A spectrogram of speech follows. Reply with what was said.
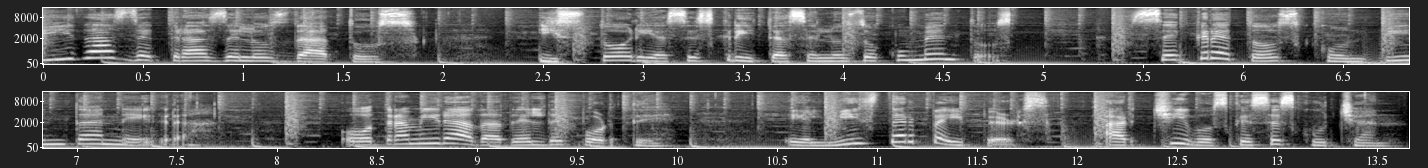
Vidas detrás de los datos. Historias escritas en los documentos. Secretos con tinta negra. Otra mirada del deporte. El Mr. Papers. Archivos que se escuchan.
